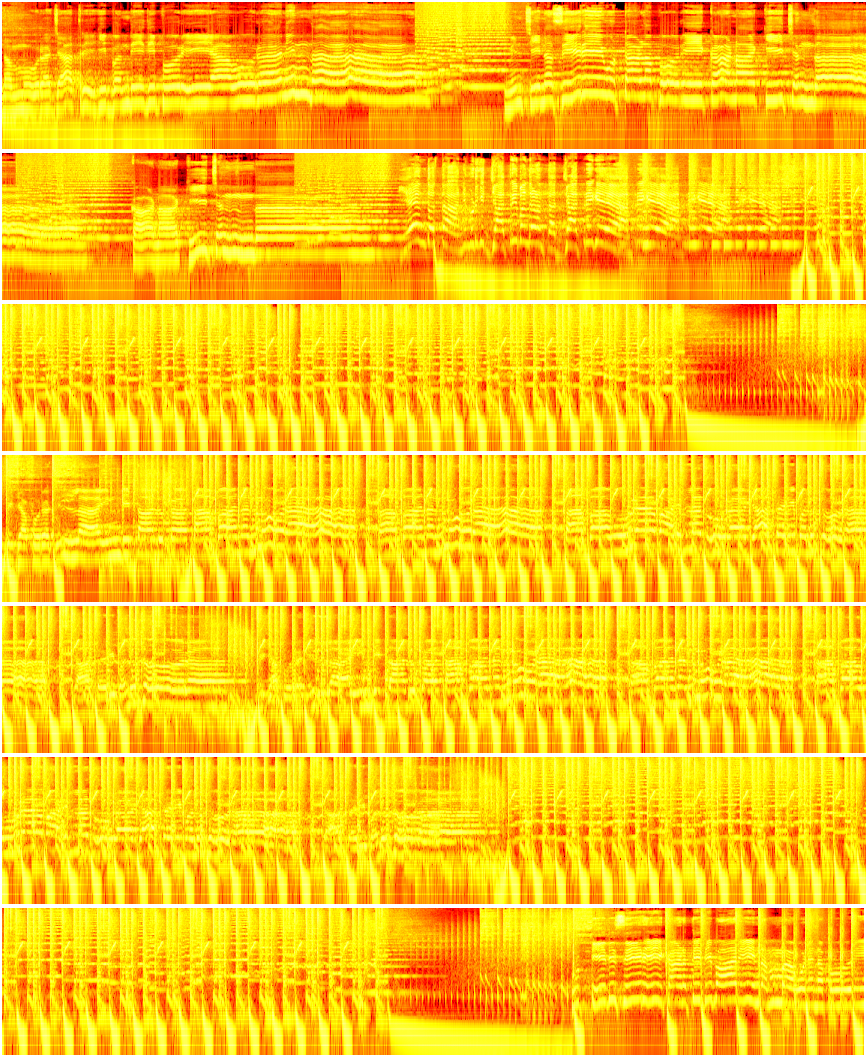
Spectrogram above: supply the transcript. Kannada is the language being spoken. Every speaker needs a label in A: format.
A: ನಮ್ಮೂರ ಜಾತ್ರೆಗೆ ಬಂದಿದಿ ಪೋರಿ ಊರನಿಂದ? ಮಿಂಚಿನ ಸೀರಿ ಉಟ್ಟಾಳ ಪೋರಿ, ಕಾಣಾಕಿ ಚಂದ. ಕಾಣಾಕಿ ಚಂದ.
B: ಏನ್ ದೋಸ್ತ, ನಿಮ್ ಹುಡುಗಿ ಜಾತ್ರೆ ಬಂದಳಂತ? ಜಾತ್ರೆಗೆ? ಜಾತ್ರೆಗೆ?
A: ಬಿಜಾಪುರ ಜಿಲ್ಲಾ ಇಂಡಿ ತಾಲೂಕ ತಾಂಬಾನನ್ನೂರ ಹುಟ್ಟಿದಿ ಸೀರಿ ಕಾಣ್ತಿದಿ ಬಾರಿ ನಮ್ಮ ಉಣನ ಪೂರಿ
